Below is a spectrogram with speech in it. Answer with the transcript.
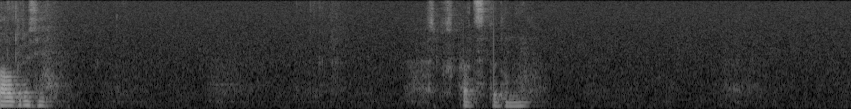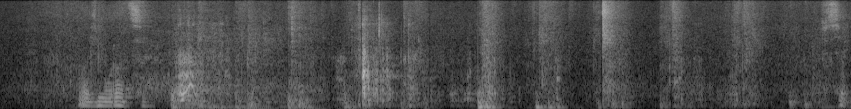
Подвал, друзья. Спускаться туда нет. Возьму рацию. Всякие.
